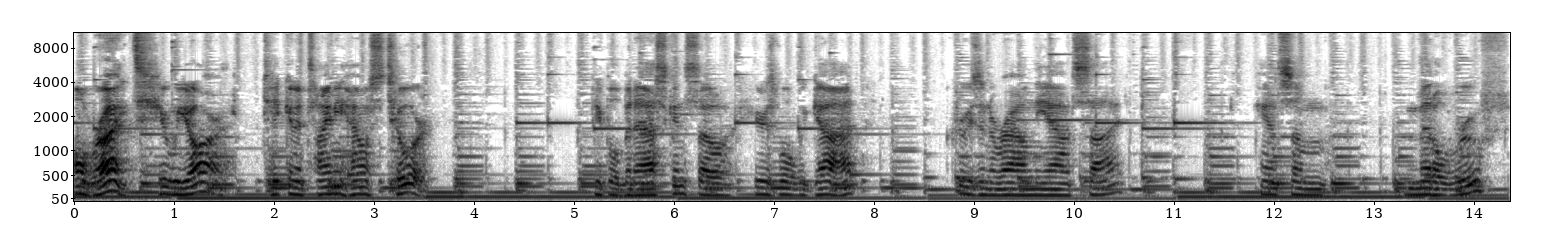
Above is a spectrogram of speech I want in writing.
All right, here we are, taking a tiny house tour. People have been asking, so here's what we got. Cruising around the outside. Handsome metal roof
